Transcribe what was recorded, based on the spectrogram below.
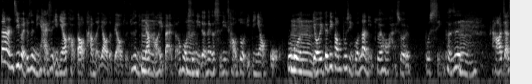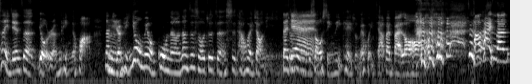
当然，基本就是你还是一定要考到他们要的标准，就是你一定要考一百分，或是你的那个实际操作一定要过。如果嗯有一个地方不行过，那你最后还是会不行。可是，嗯好，假设你今天真的有人品的话，那你嗯人品又没有过呢？那这时候就真的是他会叫你再见就是收行李，可以准备回家，拜拜喽。淘汰生，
